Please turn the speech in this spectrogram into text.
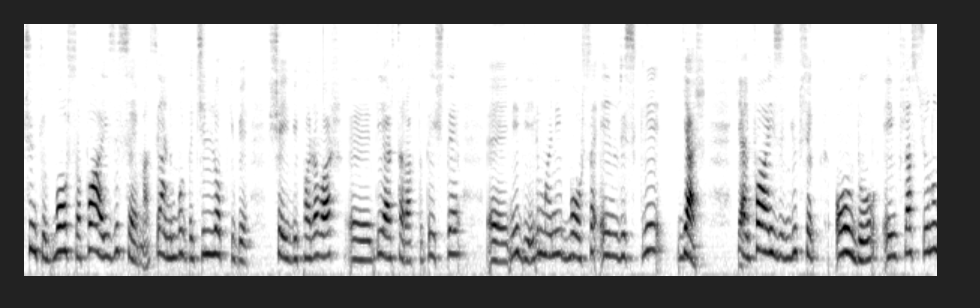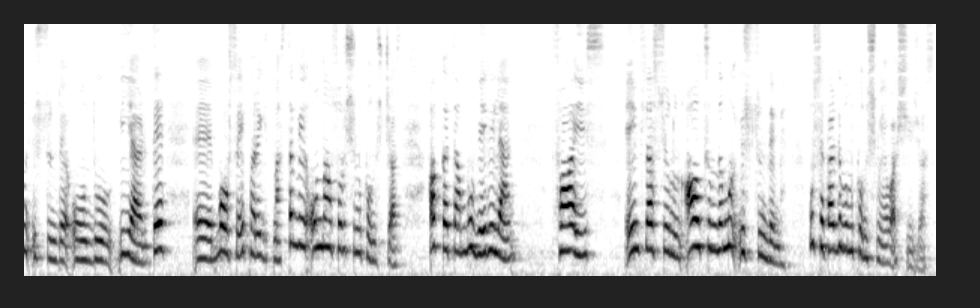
Çünkü borsa faizi sevmez. Yani burada cillop gibi şey bir para var. Ee, diğer tarafta da işte e, ne diyelim hani borsa en riskli yer. Yani faizin yüksek olduğu, enflasyonun üstünde olduğu bir yerde e, borsaya para gitmez. Tabii ondan sonra şunu konuşacağız. Hakikaten bu verilen faiz enflasyonun altında mı üstünde mi? Bu sefer de bunu konuşmaya başlayacağız.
